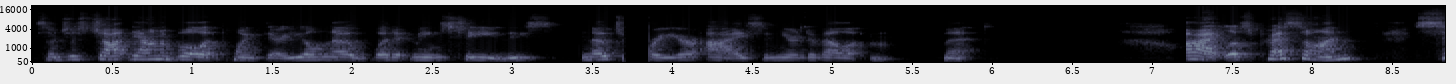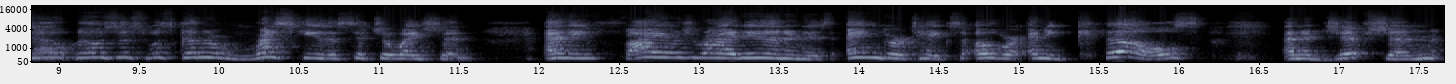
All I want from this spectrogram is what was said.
so just jot down a bullet point there. You'll know what it means to you. These notes are for your eyes and your development. All right, let's press on. So Moses was going to rescue the situation. And he fires right in, and his anger takes over, and he kills an Egyptian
